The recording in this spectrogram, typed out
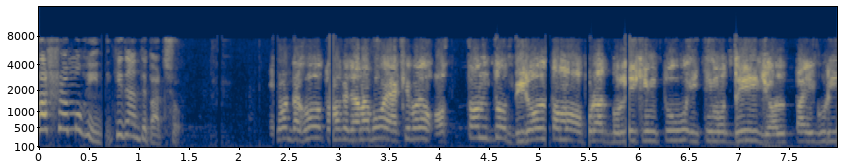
ভারসাম্যহীন, কি জানতে পারছ? এবার দেখো, তোমাকে জানাব, একেবারে অত্যন্ত বিরলতম অপরাধ বলেই কিন্তু ইতিমধ্যেই জলপাইগুড়ি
